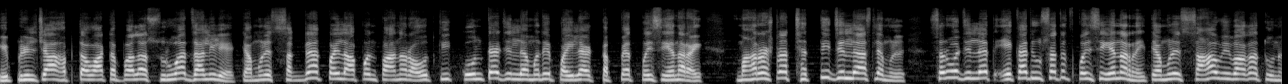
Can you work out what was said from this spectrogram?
एप्रिलच्या हप्ता वाटपाला सुरुवात झालेली आहे. त्यामुळे सगळ्यात पहिलं आपण पाहणार आहोत की कोणत्या जिल्ह्यामध्ये पहिल्या टप्प्यात पैसे येणार आहे. महाराष्ट्रात छत्तीस जिल्हे असल्यामुळे सर्व जिल्ह्यात एका दिवसातच पैसे येणार नाही. त्यामुळे सहा विभागातून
